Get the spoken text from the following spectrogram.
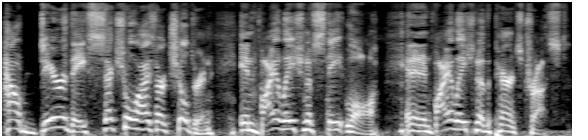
How dare they sexualize our children in violation of state law and in violation of the parents' trust?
